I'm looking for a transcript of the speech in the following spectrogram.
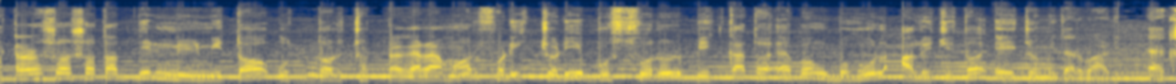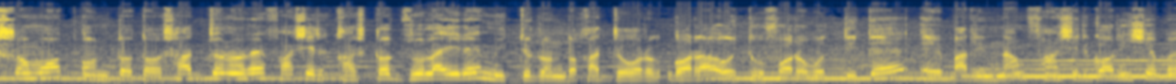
আঠারোশো শতাব্দীর নির্মিত উত্তর চট্টগ্রামের ফটিকছড়ি বুসফরুর বিখ্যাত এবং বহুল আলোচিত এই জমিদার বাড়ি। একসময় অন্তত সাতজনের ফাঁসির কাষ্ট জুলাইরে মৃত্যুদণ্ড কার্যকর করা হইতো। পরবর্তীতে এই বাড়ির নাম ফাঁসির গড় হিসেবে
